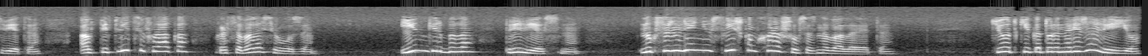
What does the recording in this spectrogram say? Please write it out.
цвета, а в петлице фрака красовалась роза. Ингер была прелестна, но, к сожалению, слишком хорошо сознавала это. Тетки, которые наряжали ее,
